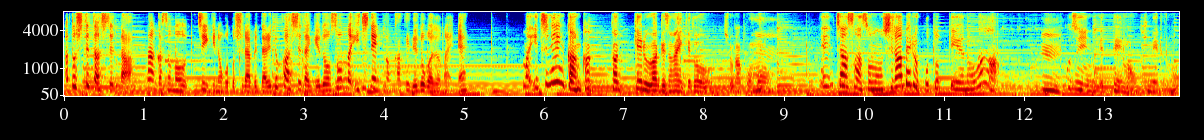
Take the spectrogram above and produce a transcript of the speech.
あとしてたしてた。なんかその地域のこと調べたりとかはしてたけどそんな1年間かけてとかじゃないね。まあ1年間かかけるわけじゃないけど小学校も、えじゃあさその調べることっていうのはうん、個人でテーマを決めるの？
